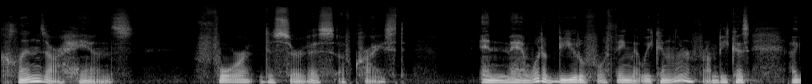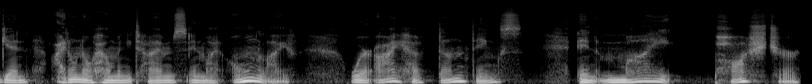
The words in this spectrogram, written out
cleanse our hands, for the service of Christ. And man, what a beautiful thing that we can learn from. Because again, I don't know how many times in my own life where I have done things and my posture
